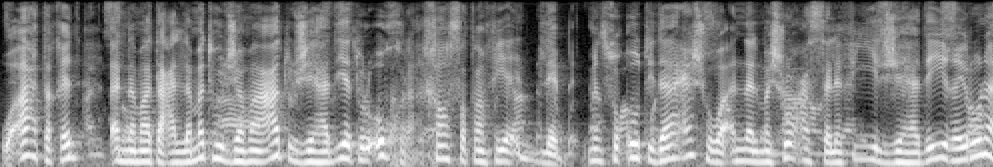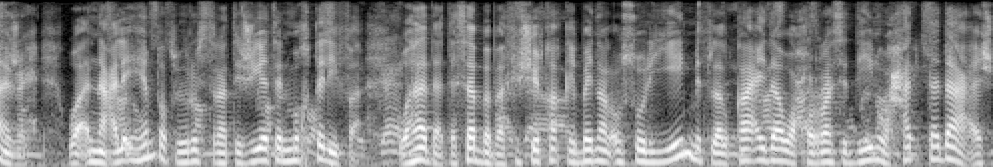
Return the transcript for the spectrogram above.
وأعتقد أن ما تعلمته الجماعات الجهادية الأخرى خاصة في إدلب من سقوط داعش هو أن المشروع السلفي الجهادي غير ناجح وأن عليهم تطوير استراتيجية مختلفة. وهذا تسبب في شقاق بين الأصوليين مثل القاعدة وحراس الدين وحتى داعش.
